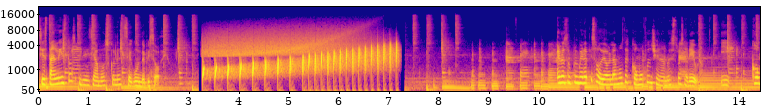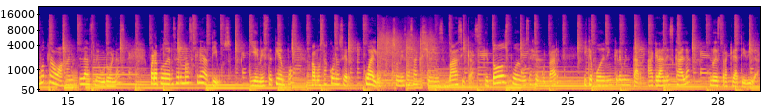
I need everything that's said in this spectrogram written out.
Si están listos, iniciamos con el segundo episodio. En nuestro primer episodio hablamos de cómo funciona nuestro cerebro y cómo trabajan las neuronas para poder ser más creativos. Y en este tiempo vamos a conocer cuáles son esas acciones básicas que todos podemos ejecutar y que pueden incrementar a gran escala nuestra creatividad.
